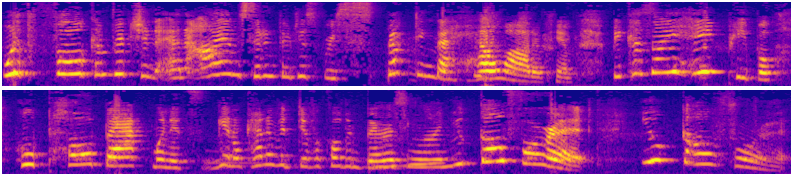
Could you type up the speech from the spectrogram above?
with full conviction, and I am sitting there just respecting the hell out of him because I hate people who pull back when it's you know kind of a difficult, embarrassing line. You go for it. You go for it.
